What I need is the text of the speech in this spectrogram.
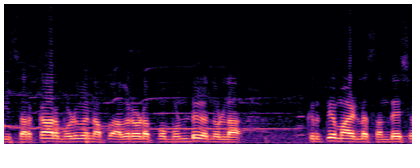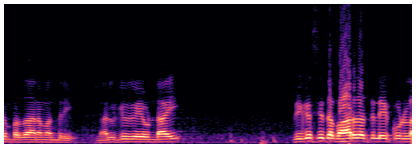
ഈ സർക്കാർ മുഴുവൻ അവരോടൊപ്പം ഉണ്ട് എന്നുള്ള കൃത്യമായിട്ടുള്ള സന്ദേശം പ്രധാനമന്ത്രി നൽകുകയുണ്ടായി. വികസിത ഭാരതത്തിലേക്കുള്ള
